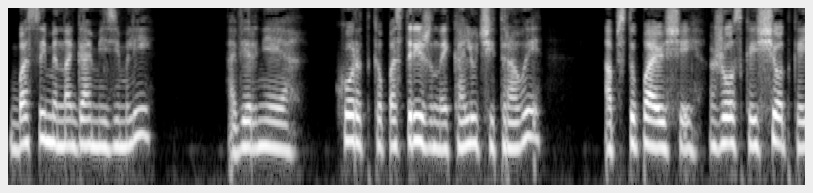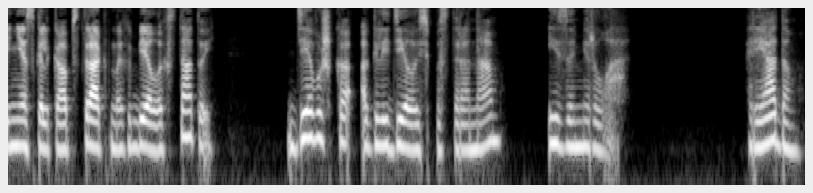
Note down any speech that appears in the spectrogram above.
босыми ногами земли, а вернее, коротко постриженной колючей травы, обступающей жесткой щеткой несколько абстрактных белых статуй, девушка огляделась по сторонам и замерла. Рядом,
